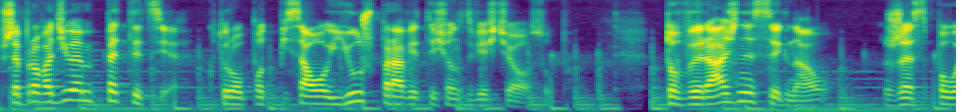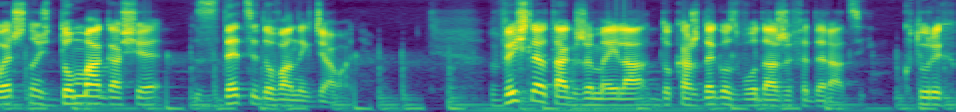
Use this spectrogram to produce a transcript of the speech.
Przeprowadziłem petycję, którą podpisało już prawie 1200 osób. To wyraźny sygnał, że społeczność domaga się zdecydowanych działań. Wyślę także maila do każdego z włodarzy federacji, których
